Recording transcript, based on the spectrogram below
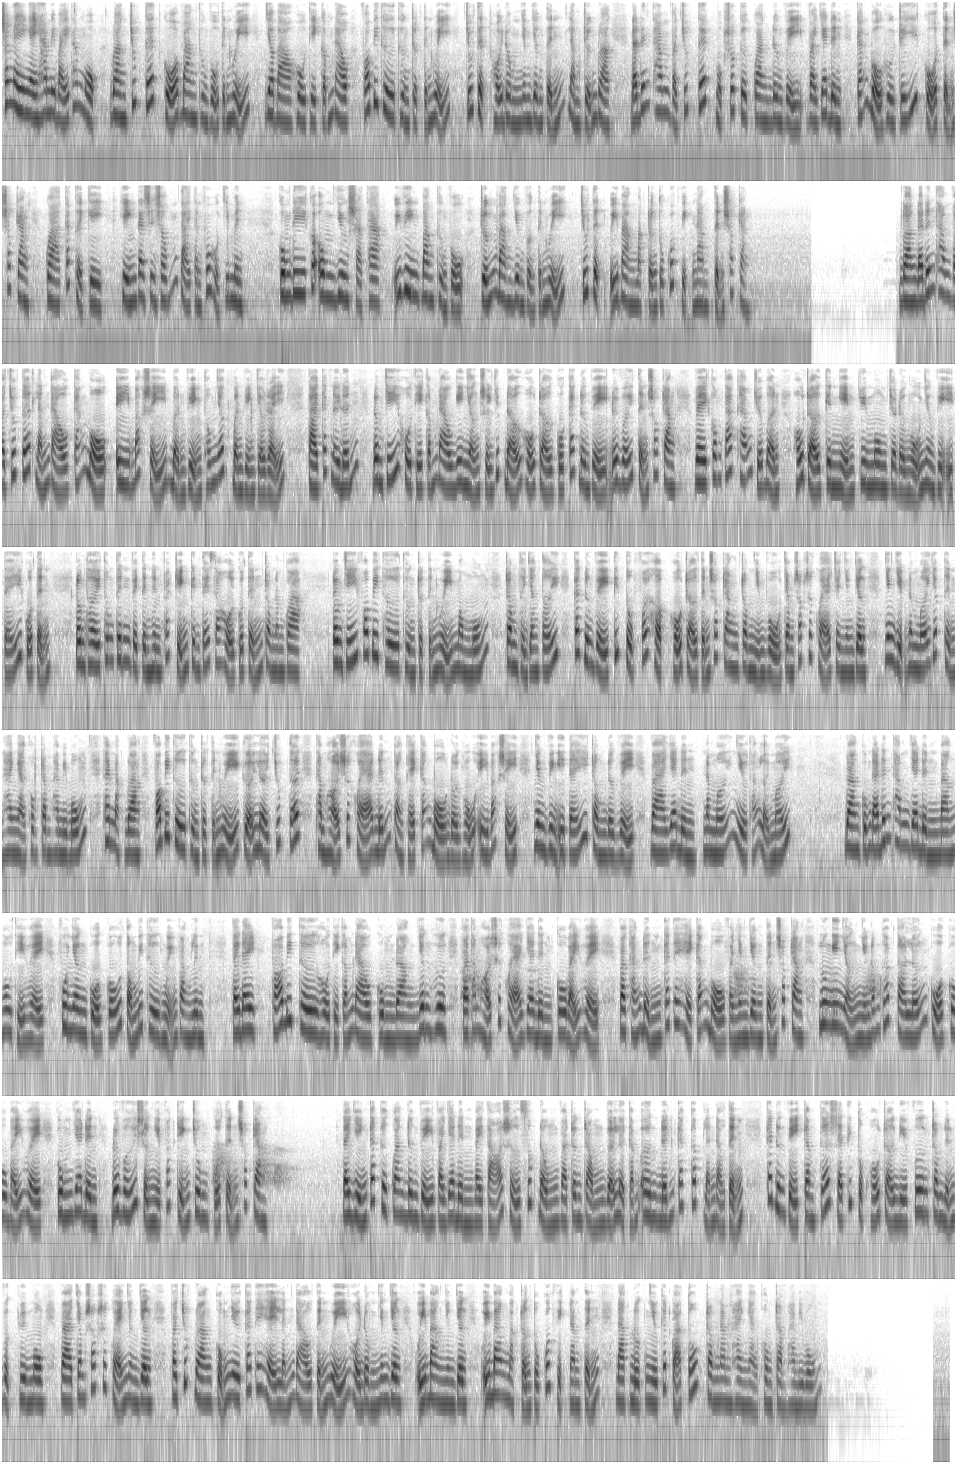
Sáng nay ngày 27 tháng 1, đoàn chúc Tết của Ban Thường vụ tỉnh ủy do bà Hồ Thị Cẩm Đào, Phó Bí thư Thường trực tỉnh ủy, Chủ tịch Hội đồng Nhân dân tỉnh làm trưởng đoàn đã đến thăm và chúc Tết một số cơ quan, đơn vị và gia đình cán bộ hưu trí của tỉnh Sóc Trăng qua các thời kỳ hiện đang sinh sống tại thành phố Hồ Chí Minh. Cùng đi có ông Dương Sà Kha, Ủy viên Ban Thường vụ, trưởng Ban Dân vận tỉnh ủy, Chủ tịch Ủy ban Mặt trận Tổ quốc Việt Nam tỉnh Sóc Trăng. Đoàn đã đến thăm và chúc Tết lãnh đạo, cán bộ, y bác sĩ Bệnh viện Thống nhất, Bệnh viện Chợ Rẫy. Tại các nơi đến, đồng chí Hồ Thị Cẩm Đào ghi nhận sự giúp đỡ, hỗ trợ của các đơn vị đối với tỉnh Sóc Trăng về công tác khám chữa bệnh, hỗ trợ kinh nghiệm chuyên môn cho đội ngũ nhân viên y tế của tỉnh, đồng thời thông tin về tình hình phát triển kinh tế xã hội của tỉnh trong năm qua. Đồng chí Phó Bí thư Thường trực tỉnh ủy mong muốn trong thời gian tới, các đơn vị tiếp tục phối hợp hỗ trợ tỉnh Sóc Trăng trong nhiệm vụ chăm sóc sức khỏe cho nhân dân nhân dịp năm mới Giáp Thìn 2024. Thay mặt đoàn, Phó Bí thư Thường trực tỉnh ủy gửi lời chúc Tết, thăm hỏi sức khỏe đến toàn thể cán bộ đội ngũ y bác sĩ, nhân viên y tế trong đơn vị và gia đình năm mới nhiều thắng lợi mới đoàn cũng đã đến thăm gia đình bà Ngô Thị Huệ, phu nhân của cố Tổng Bí thư Nguyễn Văn Linh. Tại đây, Phó Bí thư Hồ Thị Cẩm Đào cùng đoàn dân hương và thăm hỏi sức khỏe gia đình cô Bảy Huệ và khẳng định các thế hệ cán bộ và nhân dân tỉnh Sóc Trăng luôn ghi nhận những đóng góp to lớn của cô Bảy Huệ cùng gia đình đối với sự nghiệp phát triển chung của tỉnh Sóc Trăng. Đại diện các cơ quan đơn vị và gia đình bày tỏ sự xúc động và trân trọng gửi lời cảm ơn đến các cấp lãnh đạo tỉnh. Các đơn vị cam kết sẽ tiếp tục hỗ trợ địa phương trong lĩnh vực chuyên môn và chăm sóc sức khỏe nhân dân và chúc đoàn cũng như các thế hệ lãnh đạo tỉnh ủy, hội đồng nhân dân, ủy ban nhân dân, ủy ban mặt trận tổ quốc Việt Nam tỉnh đạt được nhiều kết quả tốt trong năm 2024.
